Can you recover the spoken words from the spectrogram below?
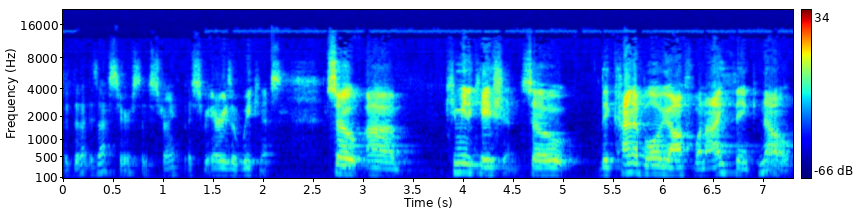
is that seriously strength? It should be areas of weakness. So um, communication. So they kind of blow you off when I think no,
